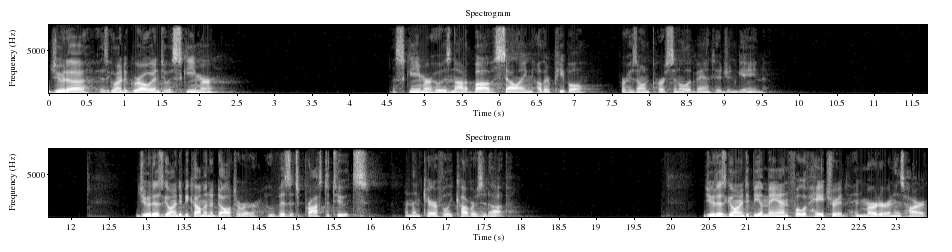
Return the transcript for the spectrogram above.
Judah is going to grow into a schemer. A schemer who is not above selling other people for his own personal advantage and gain. Judah is going to become an adulterer who visits prostitutes and then carefully covers it up. Judah is going to be a man full of hatred and murder in his heart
